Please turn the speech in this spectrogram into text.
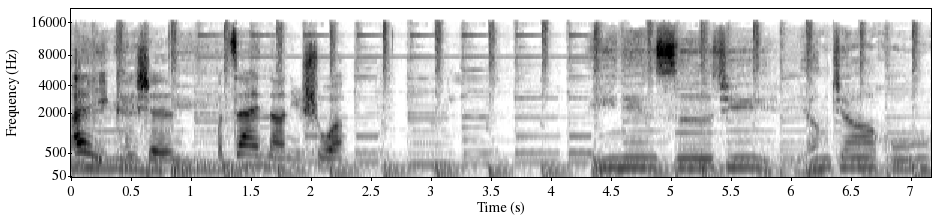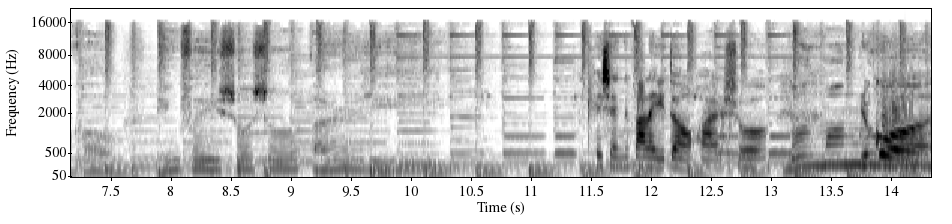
哎，K 神，我在呢，你说。一年四季，养家糊口。并非说说而已。K 神发了一段话说：“如果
